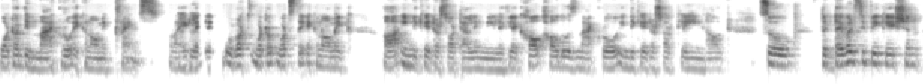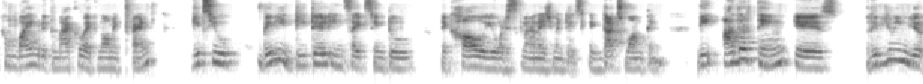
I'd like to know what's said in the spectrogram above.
what are the macroeconomic trends, right? Mm-hmm. Like, like what what are, what's the economic uh, indicators are telling me, like like how how those macro indicators are playing out. So the diversification combined with the macroeconomic trend gives you very detailed insights into like how your risk management is. Like that's one thing. The other thing is reviewing your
